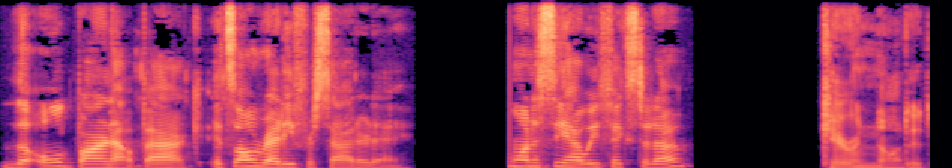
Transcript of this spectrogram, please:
The old barn out back. It's all ready for Saturday. Want to see how we fixed it up? Karen nodded.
